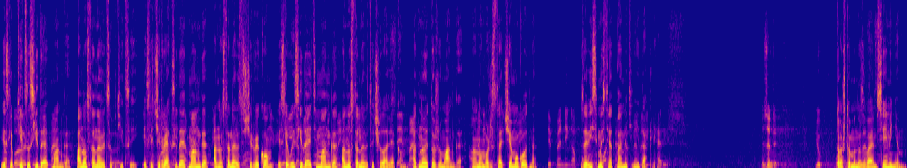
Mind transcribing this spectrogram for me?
Если птица съедает манго, оно становится птицей. Если червяк съедает манго, оно становится червяком. Если вы съедаете манго, оно становится человеком. Одно и то же манго, но оно может стать чем угодно. В зависимости от памяти, не так ли? То, что мы называем семенем,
